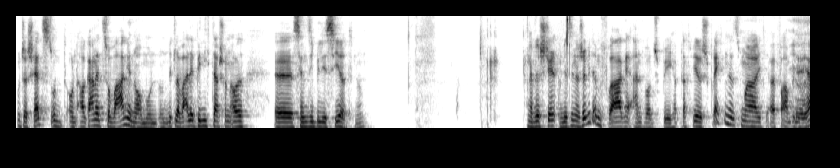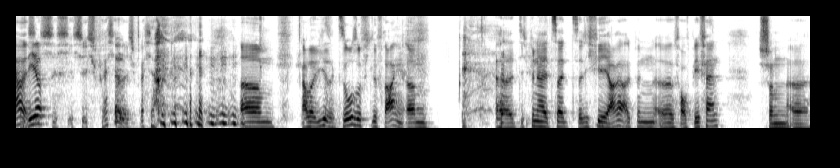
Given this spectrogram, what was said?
unterschätzt und, und auch gar nicht so wahrgenommen. Und, und mittlerweile bin ich da schon auch äh, sensibilisiert. Ne? Ja, wir, stellen, wir sind ja schon wieder im Frage-Antwort-Spiel. Ich habe gedacht, wir sprechen jetzt mal. Ich erfahre ein bisschen was Ja, ich, dir. ich, ich, ich, ich spreche, ich spreche. ähm, aber wie gesagt, so, so viele Fragen. Ähm, äh, ich bin halt seit, seit ich vier Jahre alt bin, äh, VfB-Fan. Schon äh,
